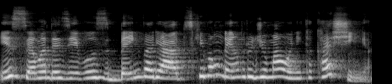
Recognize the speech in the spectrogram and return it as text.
e são adesivos bem variados que vão dentro de uma única caixinha.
